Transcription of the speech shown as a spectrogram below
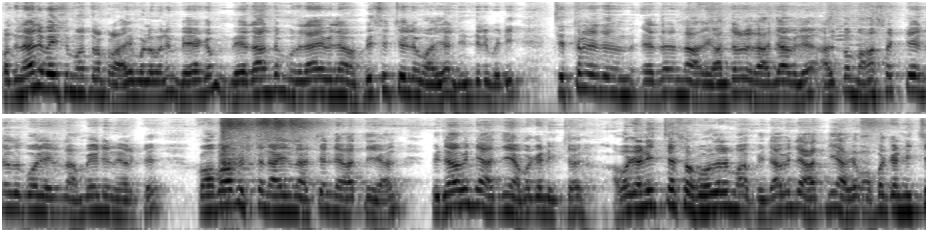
പതിനാല് വയസ്സ് മാത്രം പ്രായമുള്ളവനും വേഗം വേദാന്തം മുതലായവെല്ലാം അഭ്യസിച്ചവനുമായ നിന്തിരിപടി ചിത്ര എന്ന ഗന്ധർവ രാജാവിന് അല്പം ആസക്തി എന്നതുപോലെ ഇരുന്ന അമ്മയുടെ നേർക്ക് കോപാഭിഷ്ടനായിരുന്ന അച്ഛന്റെ ആജ്ഞയാൽ പിതാവിന്റെ ആജ്ഞയെ അവഗണിച്ച അവഗണിച്ച സഹോദരന്മാർ പിതാവിന്റെ ആജ്ഞയെ അവഗണിച്ച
